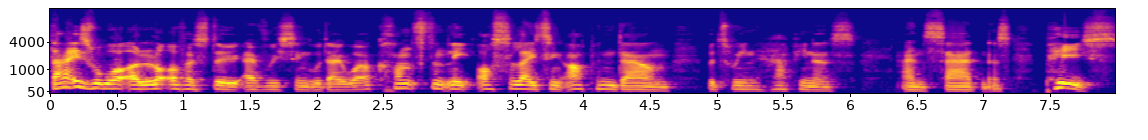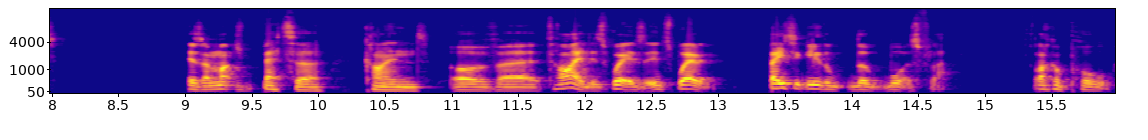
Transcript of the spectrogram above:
That is what a lot of us do every single day. We're constantly oscillating up and down between happiness and sadness. Peace is a much better kind of uh, tide. It's where it's, it's where basically the, the water's flat, like a pool.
